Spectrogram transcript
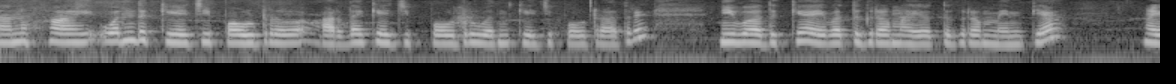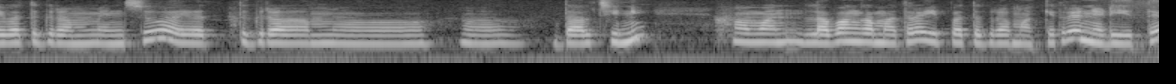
ನಾನು ಒಂದು ಕೆ ಜಿ ಪೌಡ್ರು, ಅರ್ಧ ಕೆ ಜಿ ಪೌಡ್ರು, ಒಂದು ಕೆ ಜಿ ಪೌಡ್ರ್ ಆದರೆ ನೀವು ಅದಕ್ಕೆ ಐವತ್ತು ಗ್ರಾಮ್ ಐವತ್ತು ಗ್ರಾಮ್ ಮೆಂತ್ಯ ಐವತ್ತು ಗ್ರಾಮ್ ಮೆಣಸು, ಐವತ್ತು ಗ್ರಾಮ್ ದಾಲ್ಚಿನ್ನಿ ಒಂದು ಲವಂಗ ಮಾತ್ರ ಇಪ್ಪತ್ತು ಗ್ರಾಮ್ ಹಾಕಿದರೆ ನಡೆಯುತ್ತೆ.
